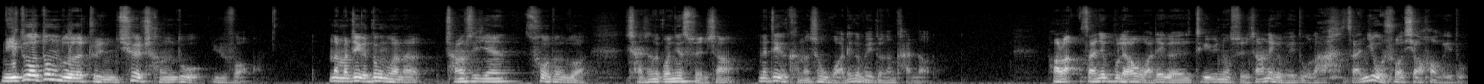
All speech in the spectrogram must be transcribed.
你做动作的准确程度与否，那么这个动作呢，长时间错动作产生的关节损伤，那这个可能是我这个维度能看到的。好了，咱就不聊我这个这个运动损伤那个维度了啊，咱就说消耗维度。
